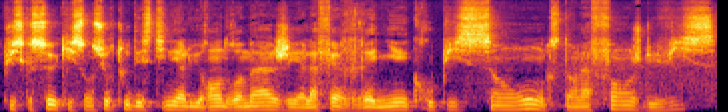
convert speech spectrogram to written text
Puisque ceux qui sont surtout destinés à lui rendre hommage et à la faire régner croupissent sans honte dans la fange du vice,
